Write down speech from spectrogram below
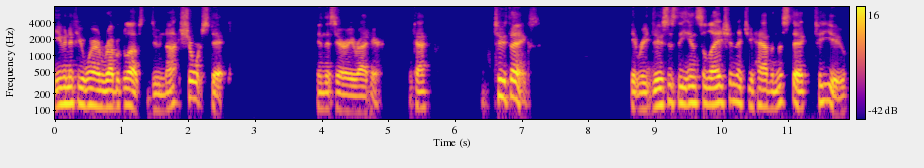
Even if you're wearing rubber gloves, do not short stick in this area right here. Okay. Two things it reduces the insulation that you have in the stick to you,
